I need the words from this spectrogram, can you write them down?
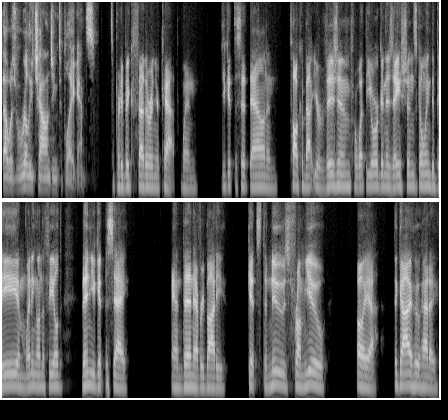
that was really challenging to play against. It's a pretty big feather in your cap when you get to sit down and talk about your vision for what the organization's going to be and winning on the field. Then you get to say, and then everybody gets the news from you. Oh yeah, the guy who had a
